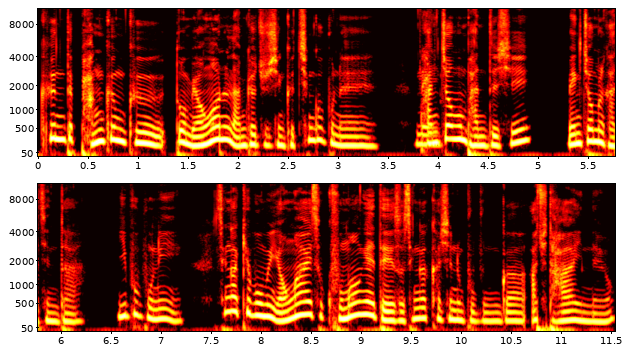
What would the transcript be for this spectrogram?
근데 방금 그 또 명언을 남겨주신 그 친구분의 네. 관점은 반드시 맹점을 가진다. 이 부분이 생각해보면 영화에서 구멍에 대해서 생각하시는 부분과 아주 닿아 있네요.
